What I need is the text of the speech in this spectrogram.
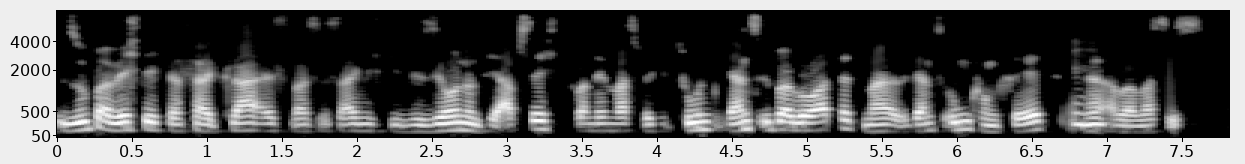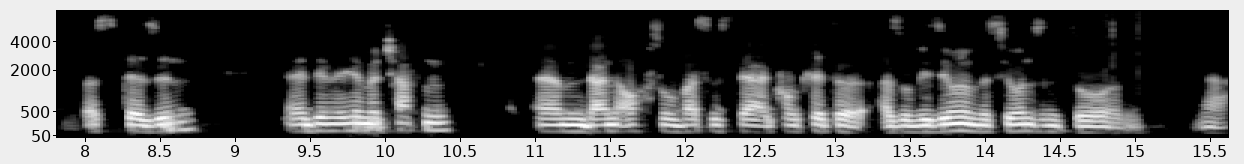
super wichtig, dass halt klar ist, was ist eigentlich die Vision und die Absicht von dem, was wir hier tun. Ganz übergeordnet, mal ganz unkonkret, mhm. ne? aber was ist, was ist der Sinn, äh, den wir hiermit schaffen? Ähm, dann auch so, was ist der konkrete, also Vision und Mission sind so, ja,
